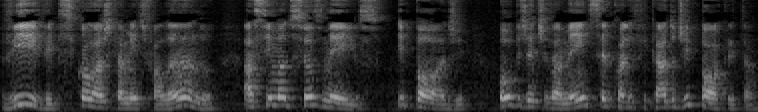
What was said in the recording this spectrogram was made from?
vive, psicologicamente falando, acima dos seus meios e pode, objetivamente, ser qualificado de hipócrita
